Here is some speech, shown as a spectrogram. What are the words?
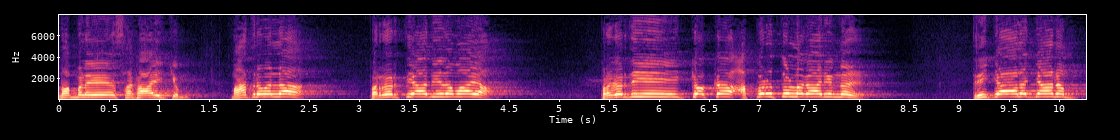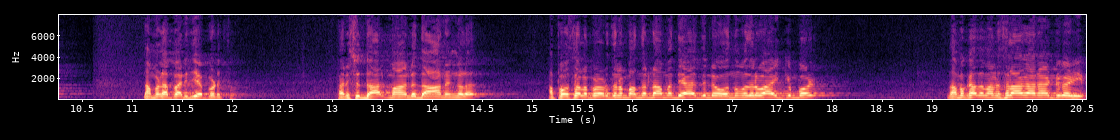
നമ്മളെ സഹായിക്കും. മാത്രമല്ല പ്രകൃത്യാതീതമായ പ്രകൃതിക്കൊക്കെ അപ്പുറത്തുള്ള കാര്യങ്ങൾ ത്രികാലജ്ഞാനം നമ്മളെ പരിചയപ്പെടുത്തും. പരിശുദ്ധാത്മാവിന്റെ ദാനങ്ങൾ അപ്പോസ്തല പ്രവർത്തനം പന്ത്രണ്ടാം അധ്യായത്തിന്റെ ഒന്ന് മുതൽ വായിക്കുമ്പോൾ നമുക്കത് മനസ്സിലാകാനായിട്ട് കഴിയും.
